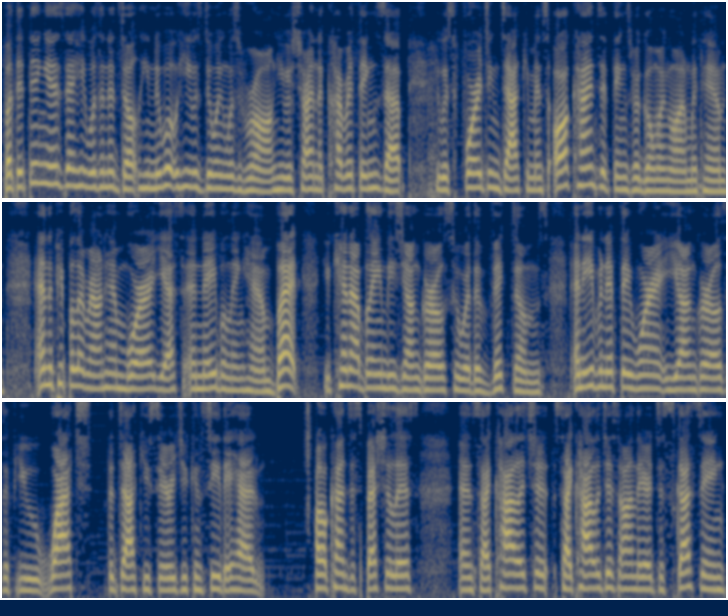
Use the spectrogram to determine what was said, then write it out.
But the thing is that he was an adult. He knew what he was doing was wrong. He was trying to cover things up. He was forging documents. All kinds of things were going on with him. And the people around him were, yes, enabling him. But you cannot blame these young girls who were the victims. And even if they weren't young girls, if you watch the docu series, you can see they had all kinds of specialists and psychologists psychologists on there discussing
